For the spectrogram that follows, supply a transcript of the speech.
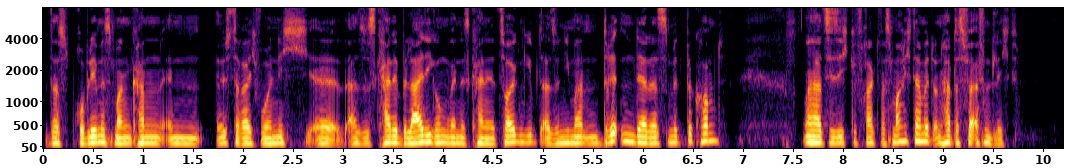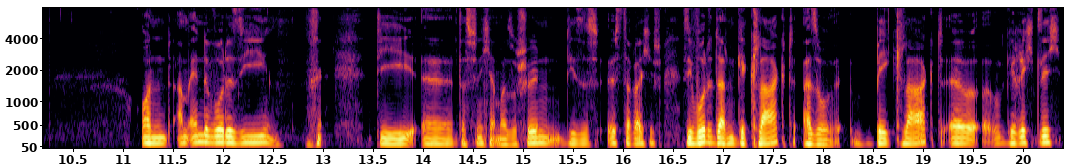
das Problem ist, man kann in Österreich wohl nicht, äh, also es ist keine Beleidigung, wenn es keine Zeugen gibt, also niemanden Dritten, der das mitbekommt. Und dann hat sie sich gefragt, was mache ich damit und hat das veröffentlicht. Und am Ende wurde sie, die, äh, das finde ich ja immer so schön, dieses österreichisch, sie wurde dann geklagt, also beklagt äh, gerichtlich,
